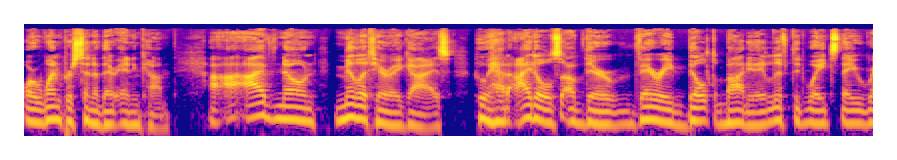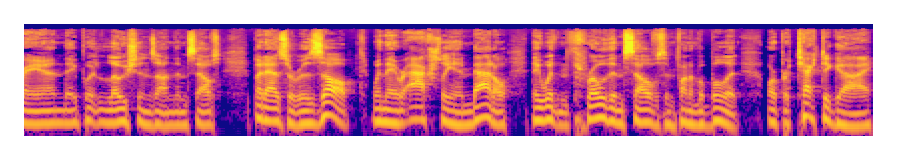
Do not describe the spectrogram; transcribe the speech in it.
or 1% of their income. I've known military guys who had idols of their very built body. They lifted weights, they ran, they put lotions on themselves. But as a result, when they were actually in battle, they wouldn't throw themselves in front of a bullet or protect a guy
